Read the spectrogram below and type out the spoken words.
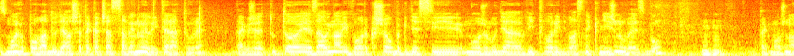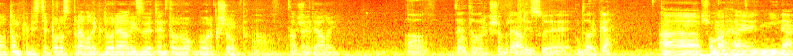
Z môjho pohľadu ďalšia taká časť sa venuje literatúre. Takže tuto je zaujímavý workshop, kde si môžu ľudia vytvoriť vlastne knižnú väzbu. Mhm. Tak možno o tom, keby ste porozprávali, kto realizuje tento wo- workshop a tak ďalej. O, tento workshop realizuje Dorka, A pomáha aj Nina.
